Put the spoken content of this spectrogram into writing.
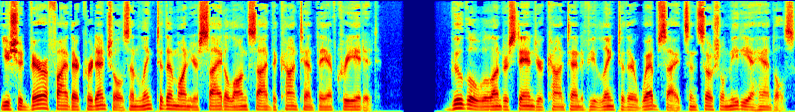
You should verify their credentials and link to them on your site alongside the content they have created. Google will understand your content if you link to their websites and social media handles.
